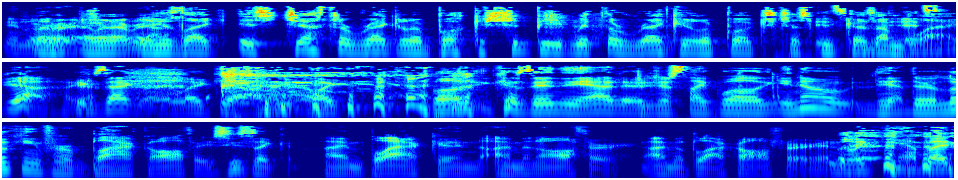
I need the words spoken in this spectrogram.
in or literature, whatever. yeah. And he's like, it's just a regular book. It should be with the regular books just It's- because I'm black. Yeah, exactly. Like, yeah, like, well, because in the end, they're just like, well, you know, they're, they're looking for black authors. He's like, I'm black and I'm an author. I'm a black author. And like, yeah, but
